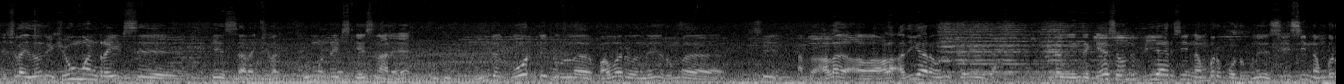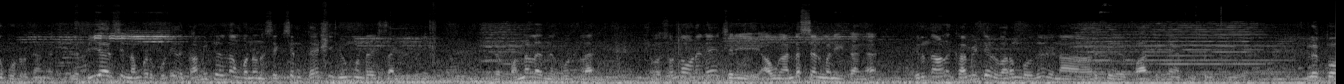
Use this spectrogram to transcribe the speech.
ஆக்சுவலாக இது வந்து ஹியூமன் ரைட்ஸு கேஸ் சார் ஆக்சுவலாக ஹியூமன் ரைட்ஸ் கேஸ்னாலே இந்த கோர்ட்டுக்கு உள்ள பவர் வந்து ரொம்ப சி அந்த அல அல- அதிகாரம் வந்து குறைவு தான் இந்த இந்த கேஸை வந்து பிஆர்சி நம்பர் போட்டிருக்கணும் இது சிசி நம்பர் போட்டிருக்காங்க. இந்த பிஆர்சி நம்பர் போட்டு இதை கமிட்டல் தான் பண்ணணும். Section thirty human rights act படி. இதை பண்ணலை இந்த கோர்ட்டில் அவங்க சொன்ன உடனே சரி அவங்க அண்டர்ஸ்டாண்ட் பண்ணிக்கிட்டாங்க. இருந்தாலும் கமிட்டல் வரும்போது நான் அடுத்து பார்த்துக்கிறேன் அப்படின்னு சொல்லி இல்லை இப்போ.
